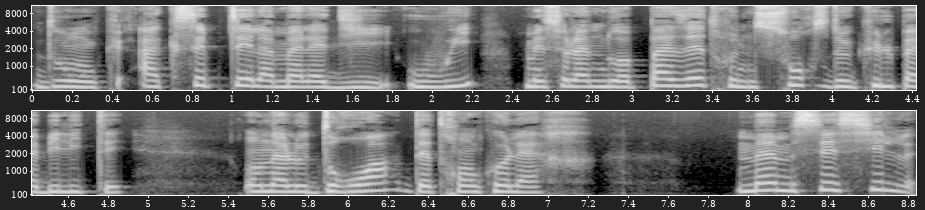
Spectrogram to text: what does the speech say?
Donc, accepter la maladie, oui, mais cela ne doit pas être une source de culpabilité. On a le droit d'être en colère. Même Cécile,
